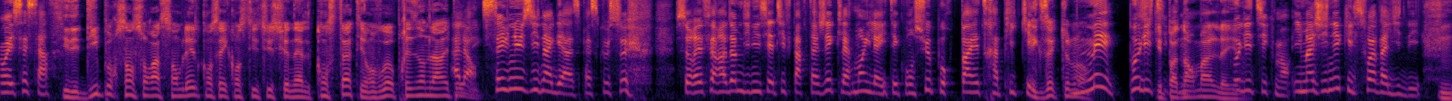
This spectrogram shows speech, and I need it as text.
Oui, c'est ça. Si les 10% sont rassemblés, le Conseil constitutionnel constate et envoie au président de la République. Alors, c'est une usine à gaz parce que ce, ce référendum d'initiative partagée, clairement, il a été conçu pour pas être appliqué. Exactement. Mais politiquement, n'est pas normal d'ailleurs. Politiquement, imaginez qu'il soit validé Hmm.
